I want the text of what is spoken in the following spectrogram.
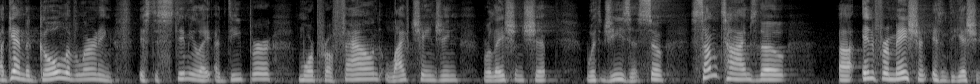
Again, the goal of learning is to stimulate a deeper, more profound, life changing relationship with Jesus. So sometimes, though, uh, information isn't the issue.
